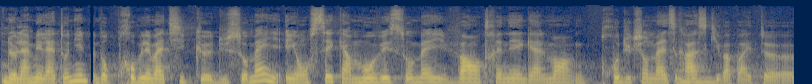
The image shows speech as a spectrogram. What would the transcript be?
de la mélatonine, donc problématique du sommeil. Et on sait qu'un mauvais sommeil va entraîner également une production de masse grasse mmh. qui va pas être. Euh,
